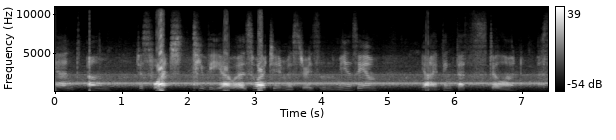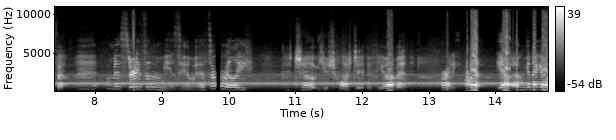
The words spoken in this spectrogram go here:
and, um, just watch TV. I was watching Mysteries in the Museum. Yeah, I think that's still on. So, Mysteries in the Museum. It's a really show. You should watch it if you haven't already. But yeah, I'm gonna go.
